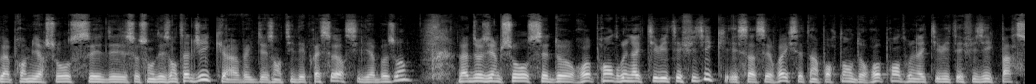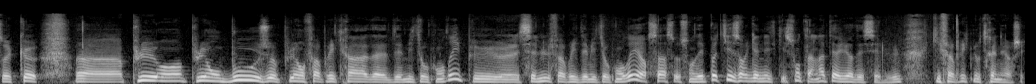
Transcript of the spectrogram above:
la première chose, c'est ce sont des antalgiques avec des antidépresseurs s'il y a besoin. La deuxième chose, c'est de reprendre une activité physique. Et ça, c'est vrai que c'est important de reprendre une activité physique parce que euh, plus, on, plus on bouge, plus on fabriquera des mitochondries, plus les cellules fabriquent des mitochondries. Alors ça, ce sont des petits organismes qui sont à l'intérieur des cellules qui fabriquent notre énergie.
